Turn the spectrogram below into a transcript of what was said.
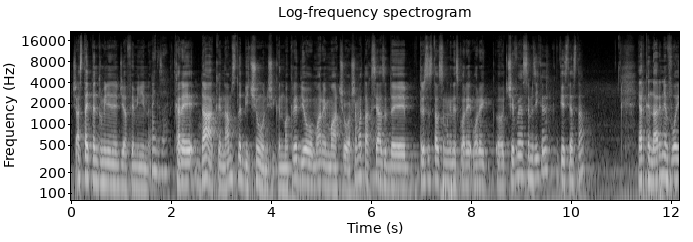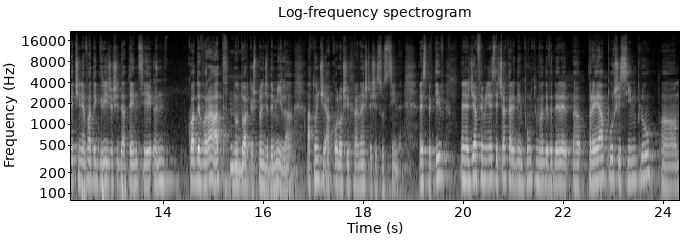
Și asta e pentru mine energia feminină. Exact. Care, da, când am slăbiciuni și când mă cred eu mare macho, așa mă taxează de... Trebuie să stau să mă gândesc, oare, oare uh, ce voia să-mi zică chestia asta? Iar când are nevoie cineva de grijă și de atenție în cu adevărat, mm-hmm. nu doar că își plânge de milă, atunci e acolo și hrănește și susține. Respectiv, energia feminină este cea care, din punctul meu de vedere, uh, preia pur și simplu uh,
